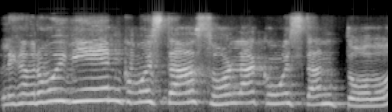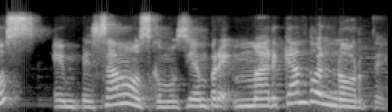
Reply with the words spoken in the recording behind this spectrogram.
Alejandro, muy bien. ¿Cómo estás? Hola, ¿cómo están todos? Empezamos, como siempre, marcando el norte.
